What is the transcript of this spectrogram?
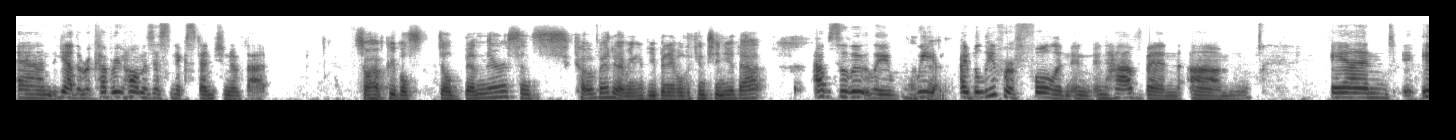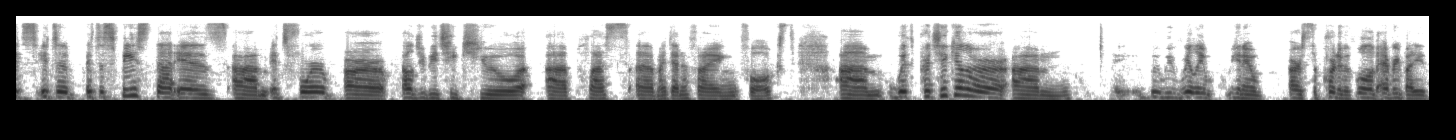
and yeah, the recovery home is just an extension of that. So have people still been there since COVID? I mean, have you been able to continue that? Absolutely. Okay. We, I believe we're full and, and, and have been. Um, and it's it's a it's a space that is um, it's for our LGBTQ uh, plus um, identifying folks um, with particular um, we, we, really you know are supportive of, well, of everybody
